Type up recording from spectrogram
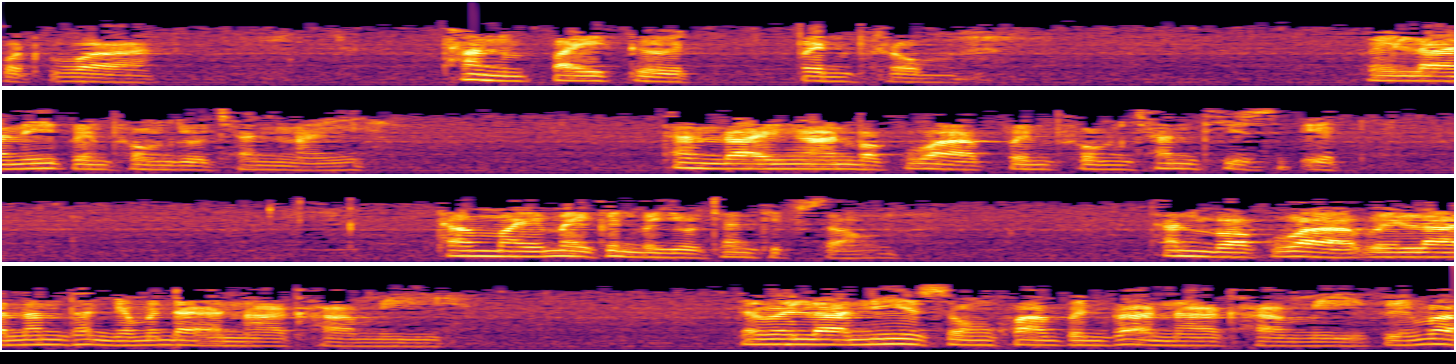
กฏว่า ท่านไปเกิดเป็นพรหมเวลานี้เป็นพรหมอยู่ชั้นไหน ท่านรายงานบอกว่าเป็นพรหมชั้นที่สิบเอ็ด ทำไมไม่ขึ้นไปอยู่ชั้นสิบสอง ท่านบอกว่าเวลานั้นท่านยังไม่ได้อนาคามี แต่เวลานี้ทรงความเป็นพระอนาคามีคือว่า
